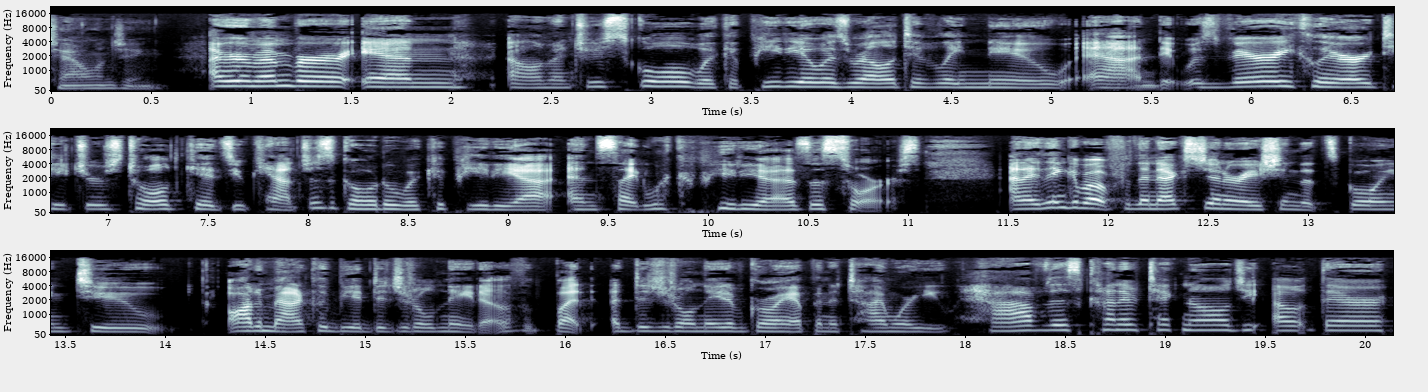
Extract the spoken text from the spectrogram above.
challenging. I remember in elementary school, Wikipedia was relatively new, and it was very clear our teachers told kids you can't just go to Wikipedia and cite Wikipedia as a source. And I think about for the next generation that's going to automatically be a digital native, but a digital native growing up in a time where you have this kind of technology out there,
